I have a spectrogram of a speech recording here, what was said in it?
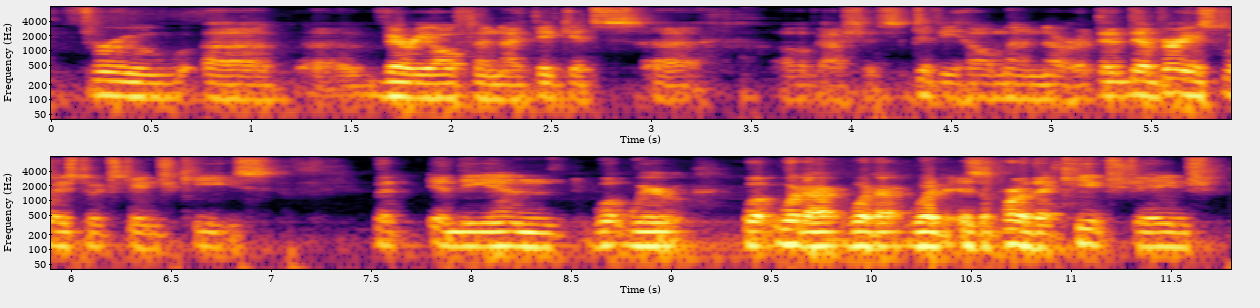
through uh, uh, very often. I think it's oh gosh, it's Diffie-Hellman, or there, there, are various ways to exchange keys. But in the end, what we're what what are what are what is a part of that key exchange,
